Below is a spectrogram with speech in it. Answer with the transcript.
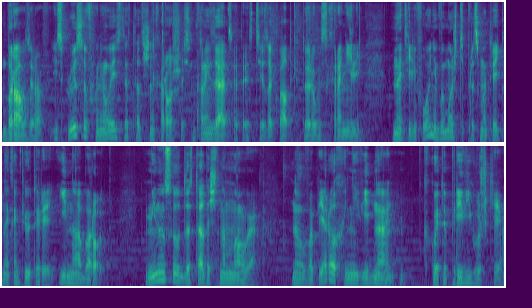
браузеров. Из плюсов у него есть достаточно хорошая синхронизация, то есть те закладки, которые вы сохранили на телефоне, вы можете просмотреть на компьютере и наоборот. Минусов достаточно много. Ну, во-первых, не видно какой-то превьюшки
